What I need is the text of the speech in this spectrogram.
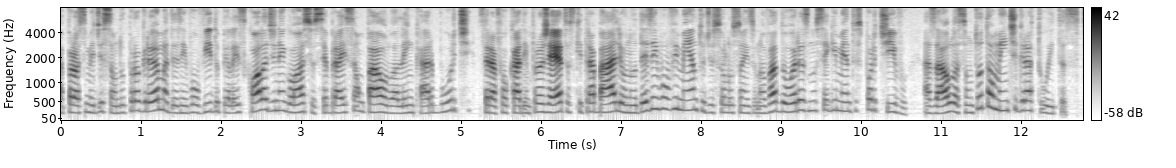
A próxima edição do programa, desenvolvido pela Escola de Negócios Sebrae São Paulo Alencar Burt, será focada em projetos que trabalham no desenvolvimento de soluções inovadoras no segmento esportivo. As aulas são totalmente gratuitas.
